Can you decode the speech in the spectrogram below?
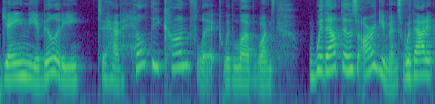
gain the ability to have healthy conflict with loved ones without those arguments, without it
